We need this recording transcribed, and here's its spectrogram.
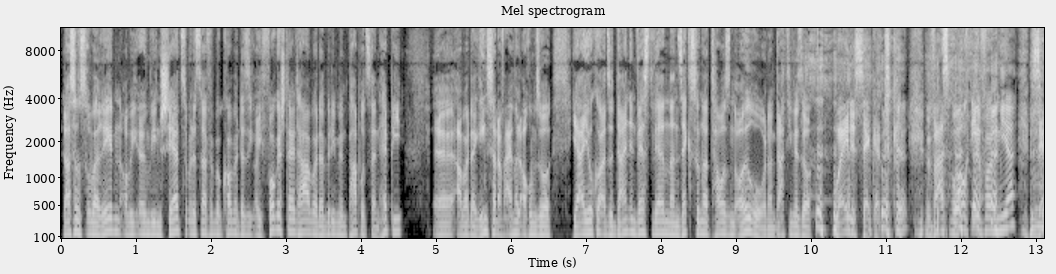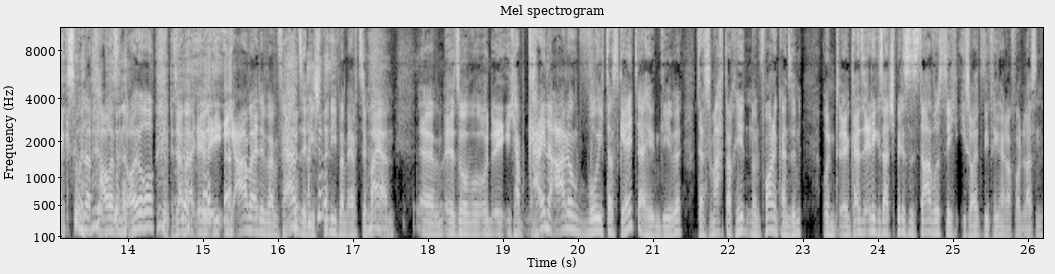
Lass uns drüber reden, ob ich irgendwie einen Share zumindest dafür bekomme, dass ich euch vorgestellt habe. Da bin ich mit ein paar Prozent happy. Äh, aber da ging es dann auf einmal auch um so, ja, Joko, also dein Invest wären dann 600.000 Euro. Und dann dachte ich mir so, wait a second. Okay. Was braucht ihr von mir? 600.000 Euro? Sag mal, äh, ich arbeite beim Fernsehen, ich spiele nicht beim FC Bayern. Ähm, äh, so, und ich habe keine Ahnung, wo ich das Geld dahin gebe. Das macht doch hinten und vorne keinen Sinn. Und äh, ganz ehrlich gesagt, spätestens da wusste ich, ich sollte die Finger davon lassen,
